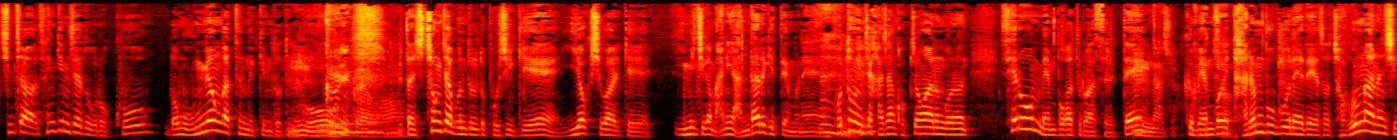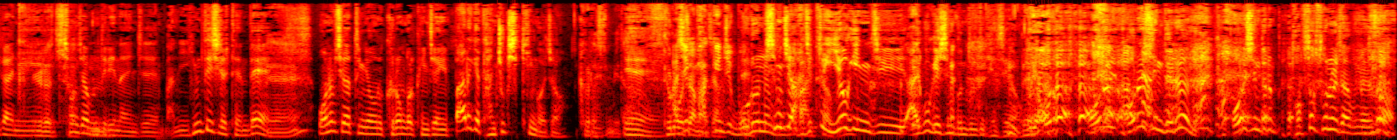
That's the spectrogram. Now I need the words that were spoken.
진짜 생김새도 그렇고 너무 운명 같은 느낌도 들고. 그러니까요. 일단 시청자분들도 보시기에 이혁 씨와 이렇게 이미지가 많이 안 다르기 때문에 네. 보통 이제 가장 걱정하는 거는 새로운 멤버가 들어왔을 때 음. 그 멤버의 다른 부분에 대해서 적응하는 시간이 그렇죠. 시청자분들이나 이제 많이 힘드실 텐데 네. 원음 씨 같은 경우는 그런 걸 굉장히 빠르게 단축시킨 거죠. 그렇습니다. 예. 아직 들어오자마자. 바뀐지 모르는 심지어 분들 아직도 많죠. 이혁인지 알고 계신 분들도 계세요. 우리 어르, 어르, 신들은 어르신들은 덥석 손을 잡으면서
